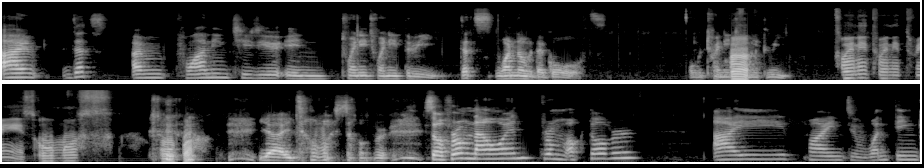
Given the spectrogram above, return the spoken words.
i'm that's i'm planning to do in 2023 that's one of the goals of But 2023 2023 is almost over. yeah, it's almost over. So from now on, from October, I find one thing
